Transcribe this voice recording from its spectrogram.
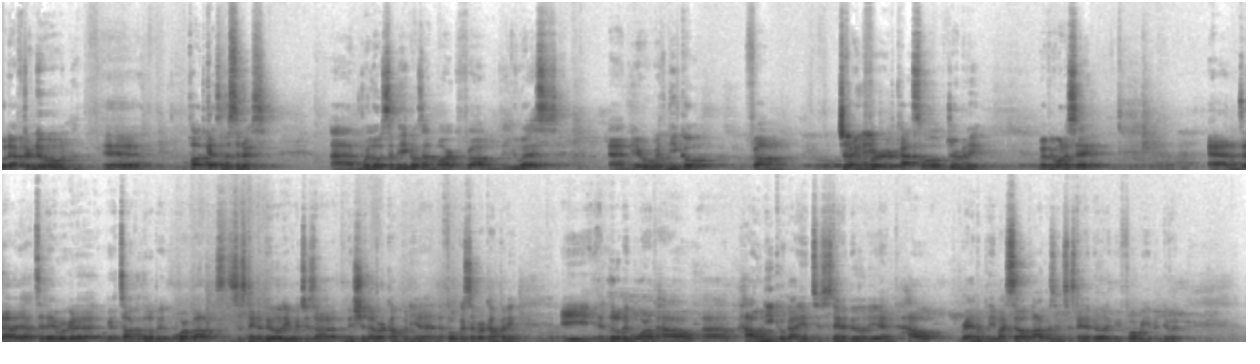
Good afternoon, uh, podcast listeners. Um, we're Los Amigos. I'm Marc from the US, and here we're with Nico from Germany. Frankfurt, Kassel, Germany, whatever you want to say. And uh, yeah, today we're gonna we're gonna talk a little bit more about sustainability, which is uh, the mission of our company and the focus of our company. A, a little bit more of how uh, how Nico got into sustainability and how randomly myself I was in sustainability before we even knew it.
